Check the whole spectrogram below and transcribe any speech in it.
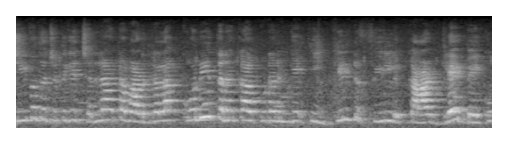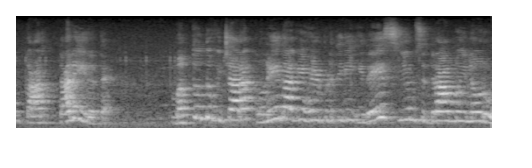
ಜೀವದ ಜೊತೆಗೆ ಚೆಲ್ಲಾಟವಾಡಿದ್ರಲ್ಲ, ಕೊನೆ ತನಕ ಕೂಡ ನಿಮ್ಗೆ ಈ ಗಿಲ್ಟ್ ಫೀಲ್ ಕಾಡ್ಲೇಬೇಕು, ಕಾಡ್ತಾನೆ ಇರುತ್ತೆ. ಮತ್ತೊಂದು ವಿಚಾರ ಕೊನೆಯದಾಗಿ ಹೇಳ್ಬಿಡ್ತೀನಿ. ಇದೇ ಸಿಎಂ ಸಿದ್ದರಾಮಯ್ಯನವರು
